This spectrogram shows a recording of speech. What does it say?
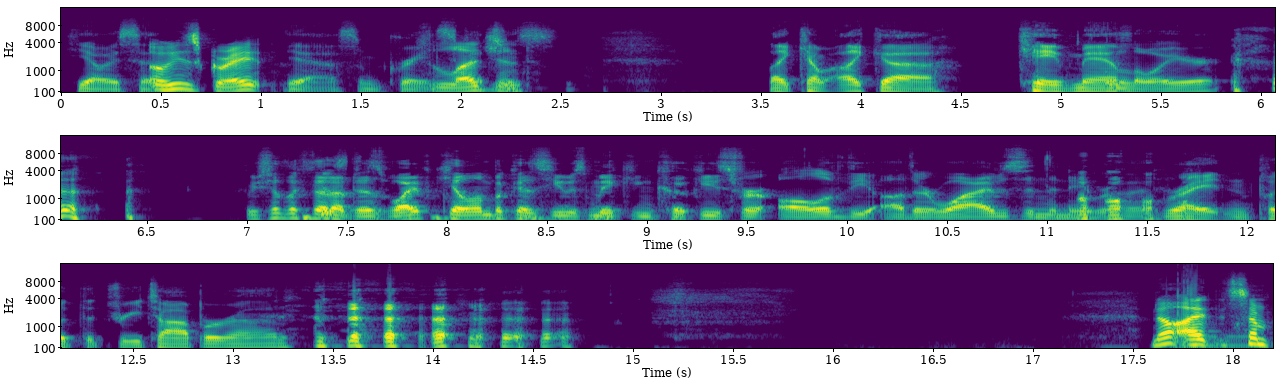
he always said, Oh, he's great. yeah, some great legends. a Like come like uh caveman lawyer. We should look that up. Did his wife kill him because he was making cookies for all of the other wives in the neighborhood? right, and put the tree topper on. No, I, Oh, some,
